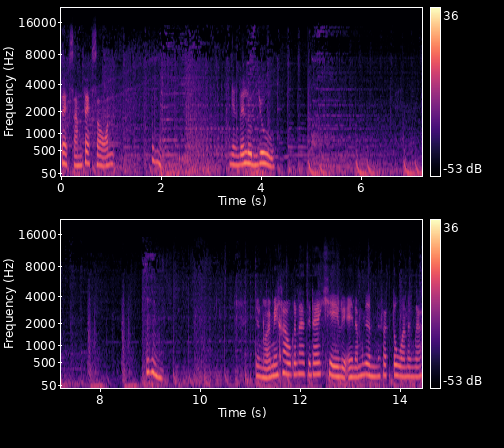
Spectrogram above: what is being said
แตกซ้ำแตกซ้อน ยังได้ลุ้นอยู่ อย่างน้อยไม่เข้าก็น่าจะได้เคหรือไอ้น้ำเงินสักตัวหนึ่งนะ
